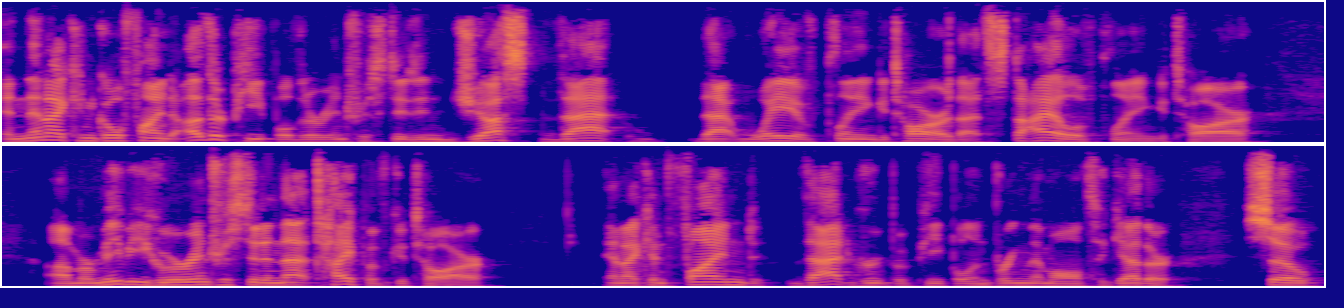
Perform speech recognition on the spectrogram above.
And then I can go find other people that are interested in just that that way of playing guitar, that style of playing guitar, um, or maybe who are interested in that type of guitar and I can find that group of people and bring them all together. So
